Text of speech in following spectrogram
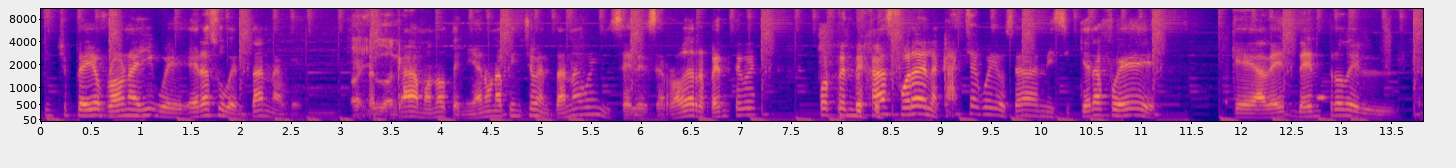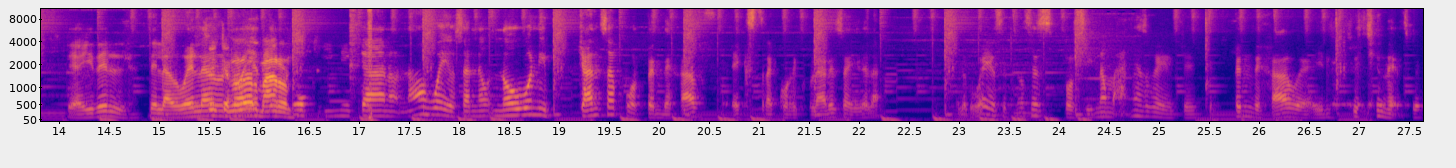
pinche playoff run ahí, güey, era su ventana, güey. Platicábamos, ¿no? Tenían una pinche ventana, güey, y se les cerró de repente, güey. Por pendejadas fuera de la cancha, güey. O sea, ni siquiera fue que dentro del. De ahí del, de la duela. Sí, que no lo haya armaron. Química, no, no, güey. O sea, no, no hubo ni chance por pendejadas extracurriculares ahí de la. de los güeyes. Entonces, pues sí, no mames, güey. Qué, qué pendejada, güey. Ahí los pinches Nets, güey.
